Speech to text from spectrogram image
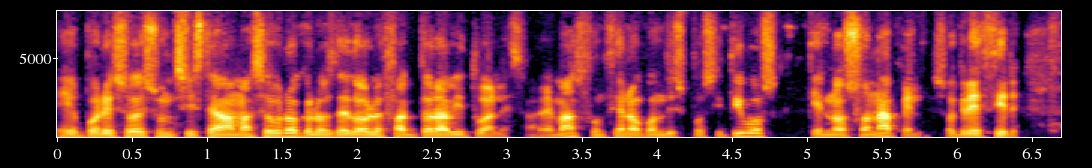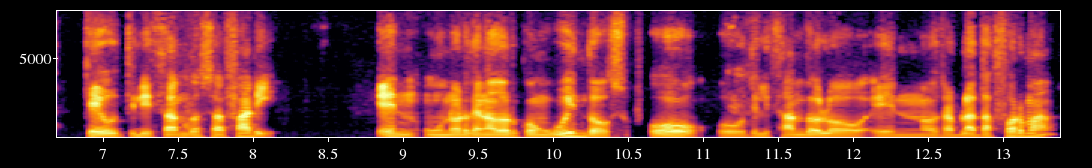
Eh, por eso es un sistema más seguro que los de doble factor habituales. Además, funciona con dispositivos que no son Apple. Eso quiere decir que utilizando Safari en un ordenador con Windows o, o utilizándolo en otra plataforma,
